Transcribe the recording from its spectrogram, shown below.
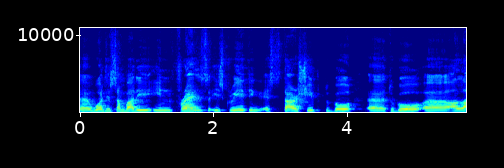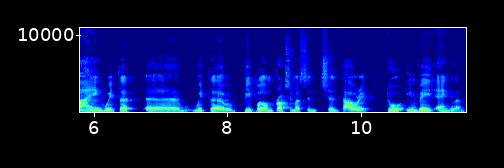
uh, what if somebody in France is creating a starship to go uh, to go uh, aligning with with people on Proxima Centauri to invade England?"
